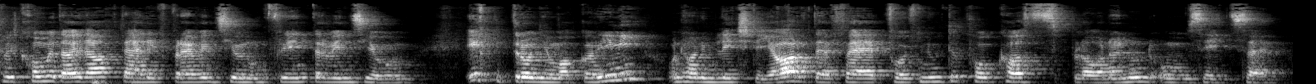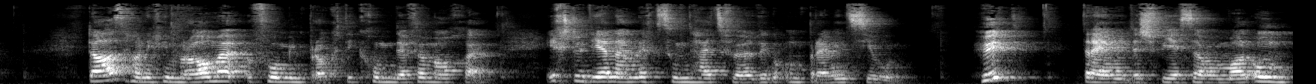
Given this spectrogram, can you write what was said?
willkommen hier in der Abteilung Prävention und Frühintervention. Ich bin Ronja Maccarini und habe im letzten Jahr den 5-Minuten-Podcasts planen und umsetzen. Das habe ich im Rahmen von meinem Praktikum machen. Ich studiere nämlich Gesundheitsförderung und Prävention. Heute drehen wir den Spieß aber mal um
